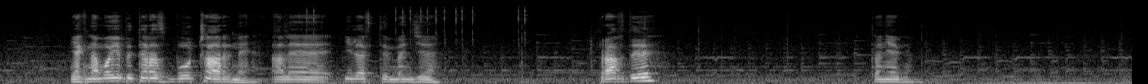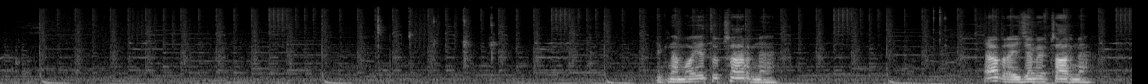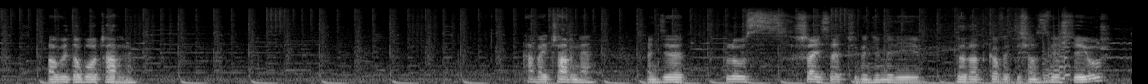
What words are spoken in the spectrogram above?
Jak na moje by teraz było czarne, ale ile w tym będzie prawdy? To nie wiem. Jak na moje to czarne. Dobra, idziemy w czarne. Oby to było czarne. Dawaj czarne. Będzie plus 600, czyli będziemy mieli dodatkowe 1200 już.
